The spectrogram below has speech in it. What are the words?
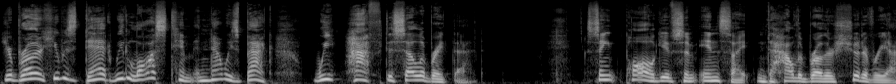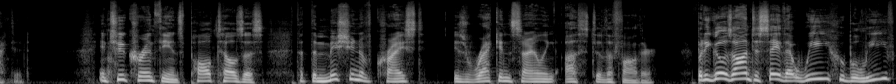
Your brother, he was dead. We lost him, and now he's back. We have to celebrate that. St. Paul gives some insight into how the brother should have reacted. In 2 Corinthians, Paul tells us that the mission of Christ is reconciling us to the Father. But he goes on to say that we who believe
